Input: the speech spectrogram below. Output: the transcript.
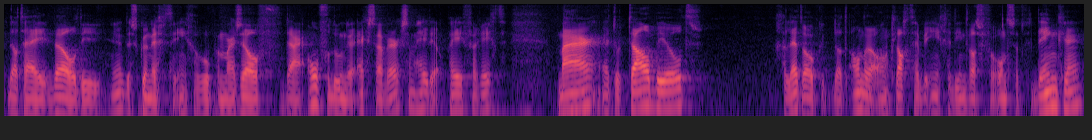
dat hij wel die hè, deskundige heeft ingeroepen, maar zelf daar onvoldoende extra werkzaamheden op heeft verricht. Maar het totaalbeeld gelet ook dat anderen al een klacht hebben ingediend, was voor ons dat we denken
